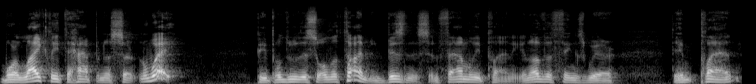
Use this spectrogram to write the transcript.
more likely to happen a certain way. People do this all the time in business and family planning and other things where they plan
